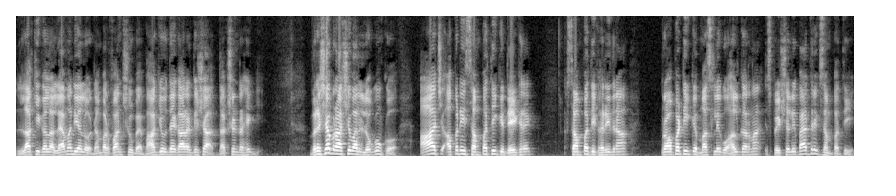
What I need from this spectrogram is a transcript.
Lucky colour lemon yellow number one शुभ है भाग्य उदय कारक दिशा दक्षिण रहेगी। वृषभ राशि वाले लोगों को आज अपनी संपत्ति की देखरेख, संपत्ति खरीदना प्रॉपर्टी के मसले को हल करना स्पेशली पैतृक संपत्ति,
